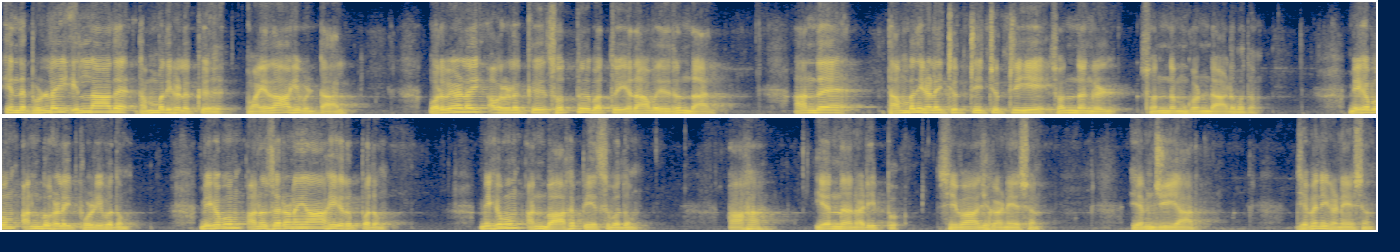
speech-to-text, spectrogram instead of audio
இந்த பிள்ளை இல்லாத தம்பதிகளுக்கு வயதாகிவிட்டால் ஒருவேளை அவர்களுக்கு சொத்து பத்து ஏதாவது இருந்தால் அந்த தம்பதிகளை சுற்றி சுற்றியே சொந்தங்கள் சொந்தம் கொண்டாடுவதும் மிகவும் அன்புகளை பொழிவதும் மிகவும் அனுசரணையாக இருப்பதும் மிகவும் அன்பாக பேசுவதும். ஆஹா என்ன நடிப்பு. சிவாஜி கணேசன் எம்ஜிஆர் ஜெமினி கணேசன்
